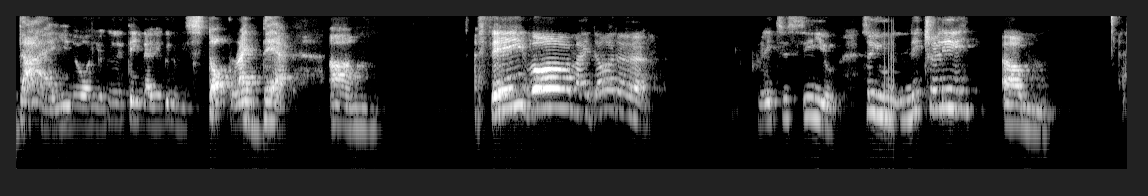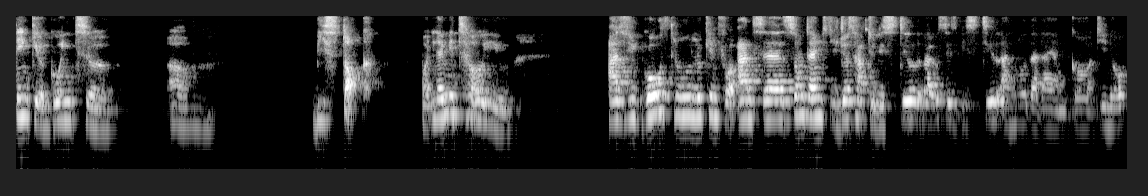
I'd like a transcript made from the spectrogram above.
die, you know, you're going to think that you're going to be stuck right there. Um, favor, my daughter, great to see you. So you literally um, think you're going to um, be stuck. But let me tell you, as you go through looking for answers, sometimes you just have to be still. The Bible says, Be still and know that I am God. You know,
